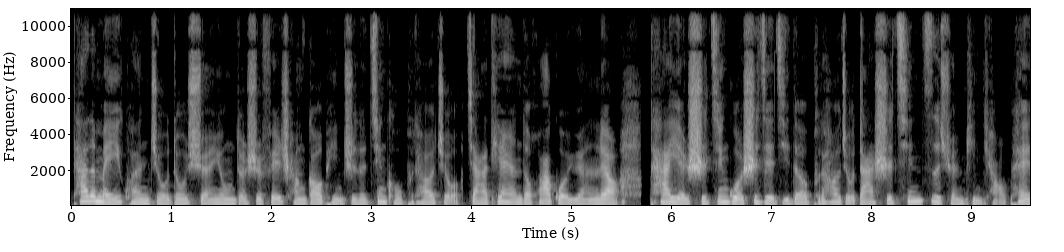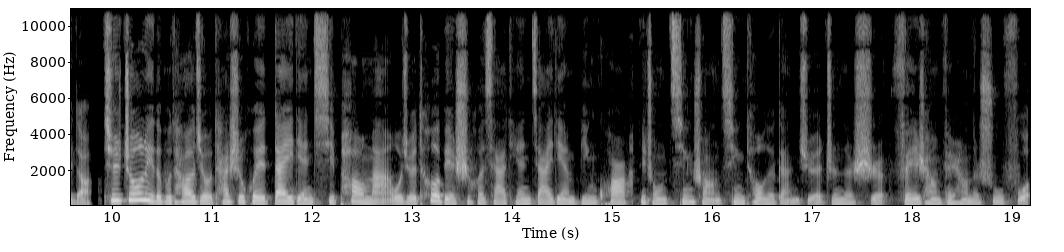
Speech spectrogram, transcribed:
它的每一款酒都选用的是非常高品质的进口葡萄酒，加天然的花果原料。它也是经过世界级的葡萄酒大师亲自选品调配的。其实周里的葡萄酒它是会带一点气泡嘛，我觉得特别适合夏天，加一点冰块，那种清爽清透的感觉真的是非常非常的舒服。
